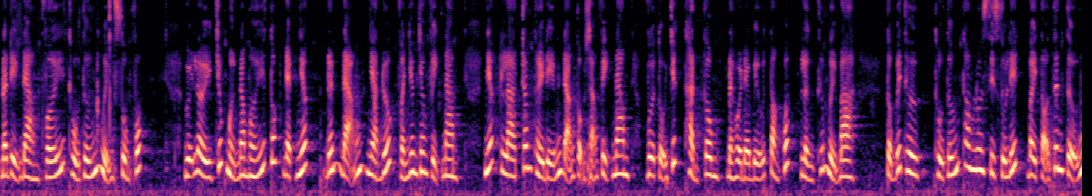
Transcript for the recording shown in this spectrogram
đã điện đàm với Thủ tướng Nguyễn Xuân Phúc, gửi lời chúc mừng năm mới tốt đẹp nhất đến Đảng, Nhà nước và nhân dân Việt Nam, nhất là trong thời điểm Đảng Cộng sản Việt Nam vừa tổ chức thành công Đại hội đại biểu toàn quốc lần thứ 13. Tổng Bí thư, Thủ tướng Thonglun Sisulit bày tỏ tin tưởng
